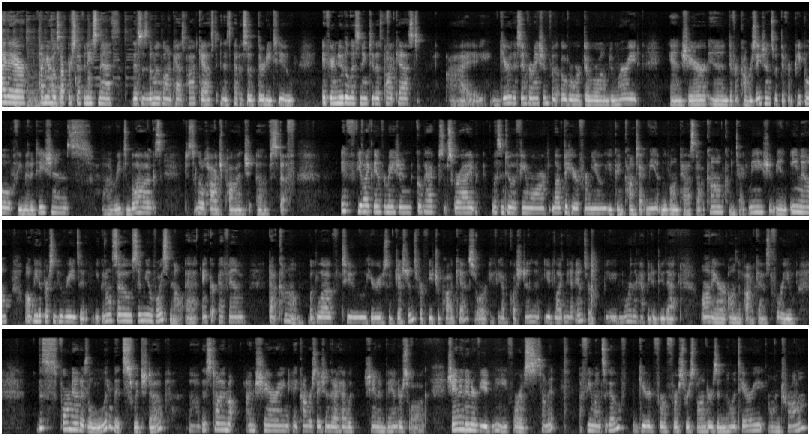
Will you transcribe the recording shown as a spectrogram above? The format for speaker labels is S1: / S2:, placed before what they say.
S1: Hi there, I'm your host, Dr. Stephanie Smith. This is the Move On Past podcast, and it's episode 32. If you're new to listening to this podcast, I gear this information for the overworked, overwhelmed, and worried, and share in different conversations with different people, a few meditations, uh, read some blogs, just a little hodgepodge of stuff. If you like the information, go back, subscribe, listen to a few more. Love to hear from you. You can contact me at moveonpast.com. Contact me, shoot me an email. I'll be the person who reads it. You can also send me a voicemail at anchorfm.com. Would love to hear your suggestions for future podcasts or if you have a question that you'd like me to answer. Be more than happy to do that on air on the podcast for you. This format is a little bit switched up. Uh, this time I'm sharing a conversation that I had with Shannon VanderZwaag. Shannon interviewed me for a summit a few months ago geared for first responders and military on trauma.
